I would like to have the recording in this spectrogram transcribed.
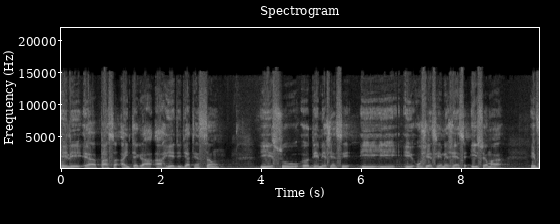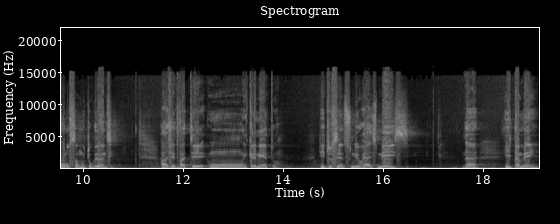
Ele eh, passa a integrar a rede de atenção, isso eh, de emergência e, e, e urgência e emergência. Isso é uma evolução muito grande. A gente vai ter um incremento de 200 mil reais mês, né? E também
